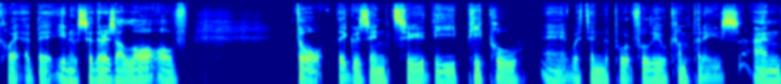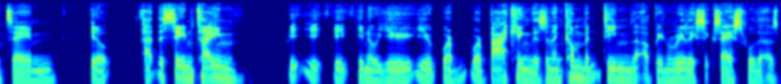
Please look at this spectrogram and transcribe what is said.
quite a bit. You know, so there is a lot of thought that goes into the people uh, within the portfolio companies, and um, you know, at the same time, you, you, you, know you you we're, we're backing there's an incumbent team that have been really successful that has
